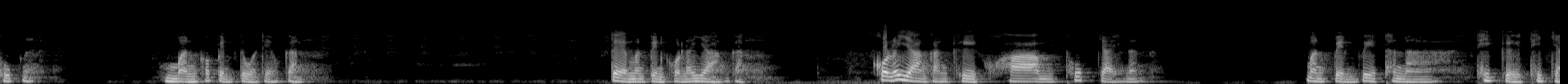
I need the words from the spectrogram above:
ทุกข์นั้นมันก็เป็นตัวเดียวกัน แต่มันเป็นคนละอย่างกัน คนละอย่างกันคือความทุกข์ใจนั้น มันเป็นเวทนาที่เกิดที่ใจ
